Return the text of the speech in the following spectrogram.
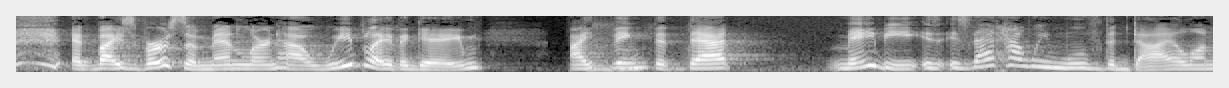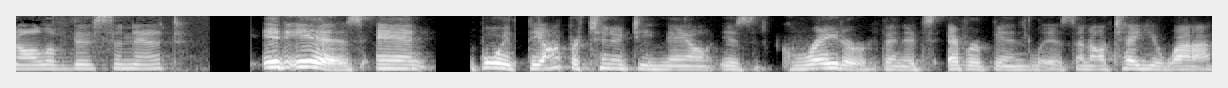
and vice versa, men learn how we play the game, I mm-hmm. think that that maybe is, is that how we move the dial on all of this, Annette? It is. And boy, the opportunity now is greater than it's ever been, Liz. And I'll tell you why.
